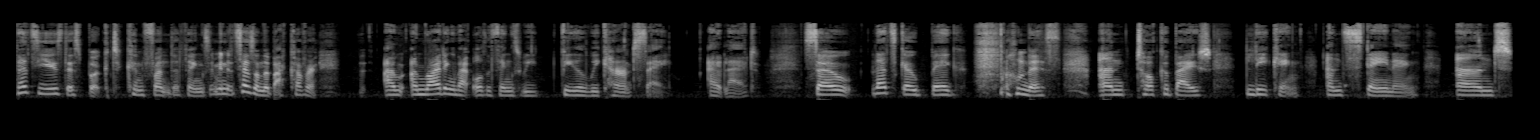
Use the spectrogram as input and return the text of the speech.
let's use this book to confront the things. I mean, it says on the back cover, I'm, I'm writing about all the things we feel we can't say out loud. So let's go big on this and talk about leaking and staining and,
